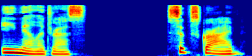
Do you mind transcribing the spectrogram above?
Email address. Subscribe.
